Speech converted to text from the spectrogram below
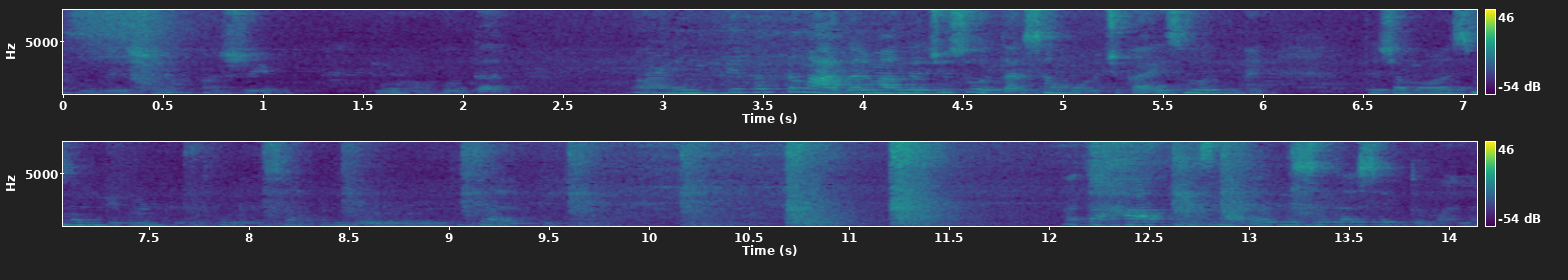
थोडेसे असे होतात. आणि ते फक्त मागल मागलचेच होतात. समोरचे काहीच होत नाही. त्याच्यामुळेच मग मी म्हणतो थोडंसं आपण बोलवलं तर चालते आता हा केस मला दिसत असेल तुम्हाला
